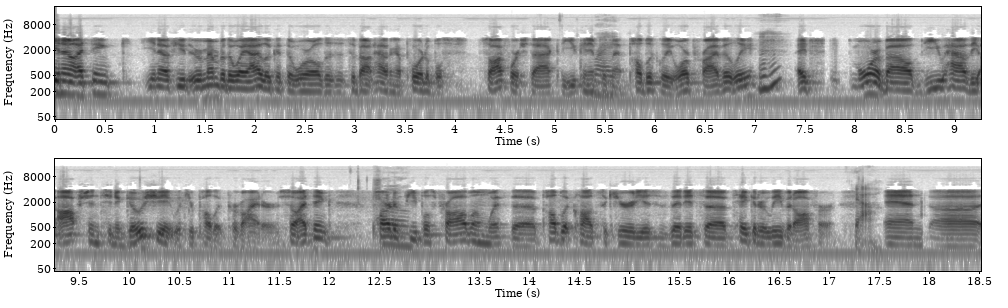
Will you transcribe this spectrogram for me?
You know, I think you know if you remember the way I look at the world is it's about having a portable software stack that you can implement right. publicly or privately. Mm-hmm. It's, it's more about do you have the option to negotiate with your public provider. So I think part True. of people's problem with the public cloud security is, is that it's a take it or leave it offer. Yeah. And uh,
